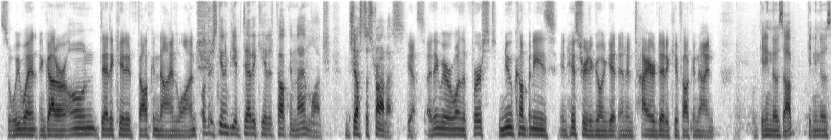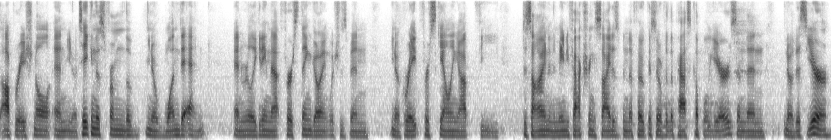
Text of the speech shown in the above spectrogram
So we went and got our own dedicated Falcon 9 launch. Oh, there's going to be a dedicated Falcon 9 launch, just Astranis. Yes, I think we were one of the first new companies in history to go and get an entire dedicated Falcon 9. Getting those up, getting those operational, and you know, taking this from the you know one to end, and really getting that first thing going, which has been you know great for scaling up the design and the manufacturing side has been the focus over the past couple years, and then you know this year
